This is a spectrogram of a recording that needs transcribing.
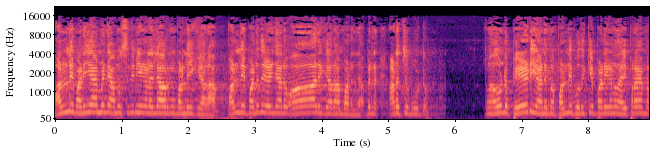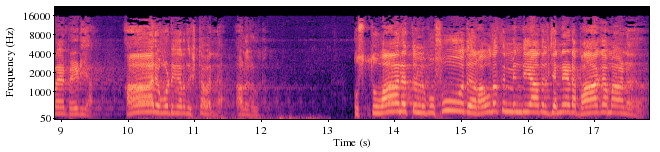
പള്ളി പണിയാൻ വേണ്ടി അമുസ്ലിമീങ്ങൾ എല്ലാവർക്കും പള്ളിയിൽ കയറാം പള്ളി പണിത് കഴിഞ്ഞാലും ആരും കയറാൻ പാടില്ല. പിന്നെ അടച്ചു പൂട്ടും. അതുകൊണ്ട് പേടിയാണ്. ഇപ്പൊ പള്ളി പുതുക്കി പണിയണമെന്ന് അഭിപ്രായം പറയാൻ പേടിയാ. ആരും അങ്ങോട്ട് കയറുന്ന ഇഷ്ടമല്ല ആളുകൾക്ക്. ഉസ്തുവാനത്തുൽ ജന്നയുടെ ഭാഗമാണ്.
